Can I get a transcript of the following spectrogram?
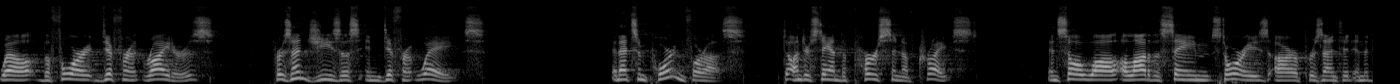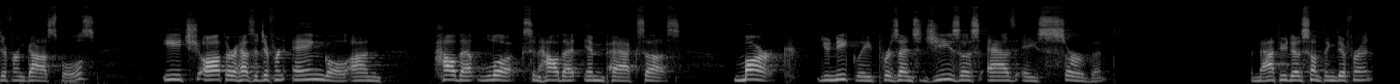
Well, the four different writers present Jesus in different ways. And that's important for us to understand the person of Christ. And so, while a lot of the same stories are presented in the different Gospels, each author has a different angle on how that looks and how that impacts us. Mark uniquely presents Jesus as a servant. And Matthew does something different.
